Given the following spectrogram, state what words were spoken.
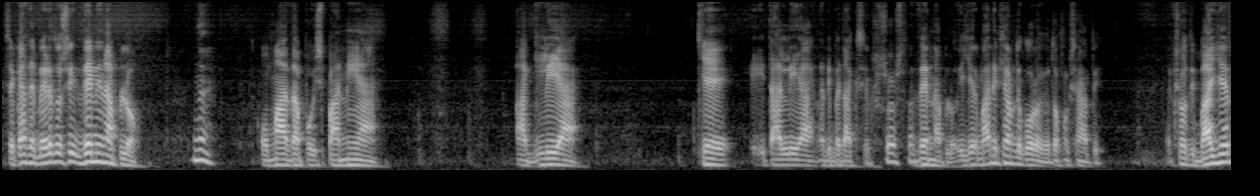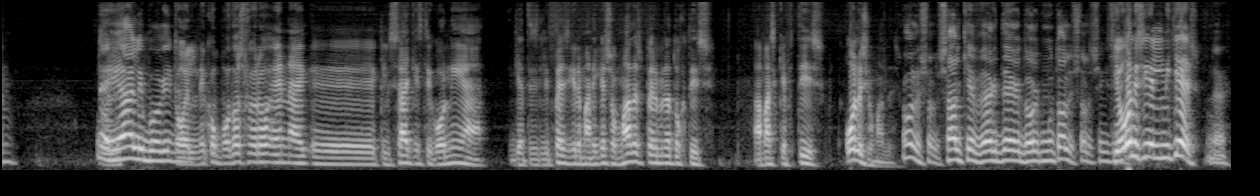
Σε κάθε περίπτωση δεν είναι απλό. Ναι. Ομάδα από Ισπανία, Αγγλία και Ιταλία να την πετάξει έξω. Σωστά. Δεν είναι απλό. Οι Γερμανοί πιάνουν το κορόιδο, το έχουμε ξαναπεί. Έξω από την Bayern, Ναι, οι άλλοι μπορεί το να. ελληνικό ποδόσφαιρο ένα ε, κλεισάκι στη γωνία για τις λοιπές γερμανικές ομάδες πρέπει να το χτίσει. Άμα σκεφτείς όλες οι ομάδες. Όλες, όλες. Σάλκε, Βέρντερ, Ντόρκμουντ, όλες. Και όλες οι ελληνικές. Ναι.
